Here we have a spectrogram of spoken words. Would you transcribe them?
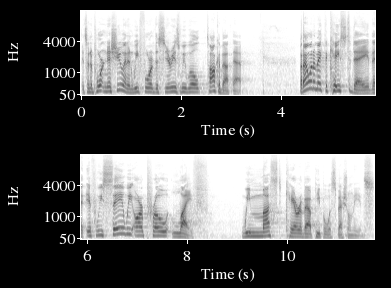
it's an important issue, and in week four of this series, we will talk about that. But I want to make the case today that if we say we are pro life, we must care about people with special needs.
